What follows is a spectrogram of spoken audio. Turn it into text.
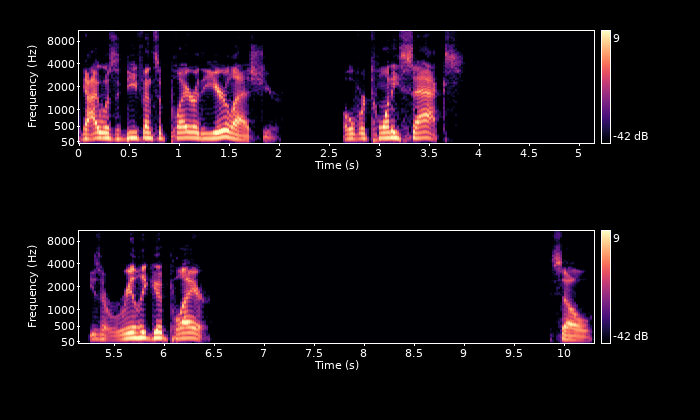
Guy was a defensive player of the year last year, over 20 sacks. He's a really good player. So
